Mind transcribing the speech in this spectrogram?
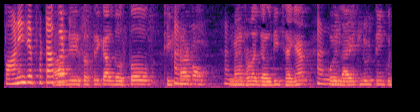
ਪਾਣੀ ਜੇ ਫਟਾਫਟ। ਹਾਂਜੀ ਸਤਿ ਸ੍ਰੀ ਅਕਾਲ ਦੋਸਤੋ ਠੀਕ ਠਾਕ ਹੋ। ਮੈਂ ਥੋੜਾ ਜਲਦੀ ਚ ਹੈਗਾ। ਕੋਈ ਲਾਈਟ ਲੂਟ ਨਹੀਂ ਕੁਝ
